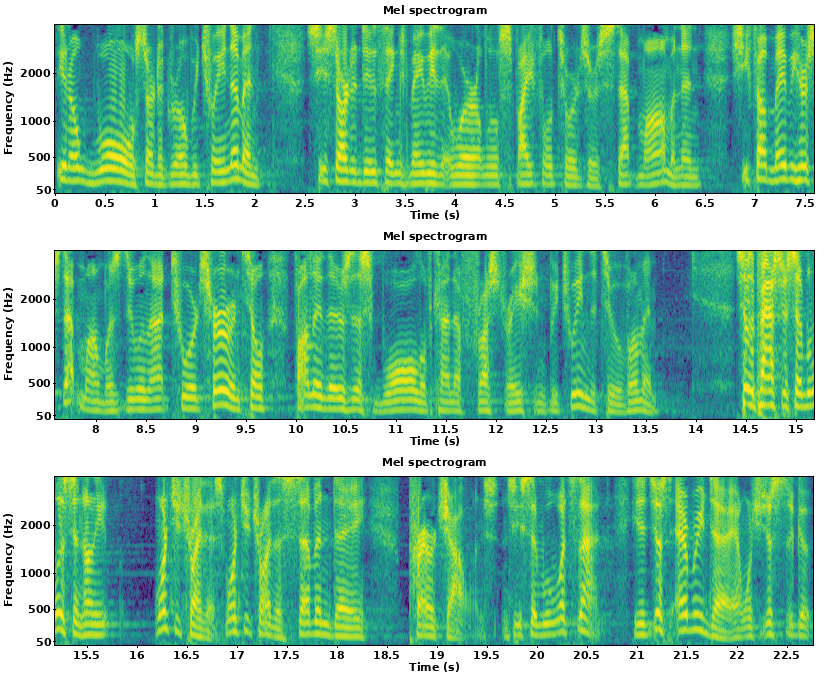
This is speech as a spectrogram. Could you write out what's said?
you know, wall started to grow between them. And she started to do things maybe that were a little spiteful towards her stepmom. And then she felt maybe her stepmom was doing that towards her until finally there's this wall of kind of frustration between the two of them. And so the pastor said, Well, listen, honey, why don't you try this? Why don't you try the seven day prayer challenge? And she said, Well, what's that? He said, Just every day, I want you just to go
